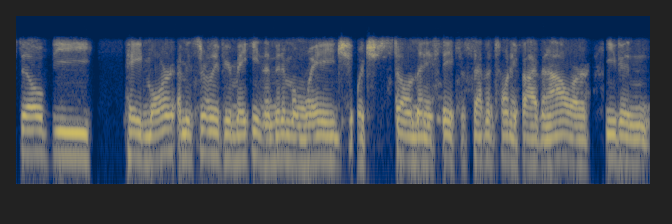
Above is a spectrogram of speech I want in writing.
still be paid more. I mean, certainly if you're making the minimum wage, which still in many states is 7.25 an hour, even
